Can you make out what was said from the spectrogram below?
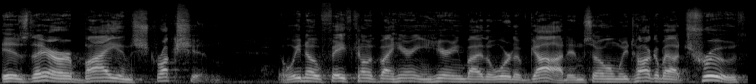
is there by instruction. We know faith comes by hearing, and hearing by the word of God. And so, when we talk about truth,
